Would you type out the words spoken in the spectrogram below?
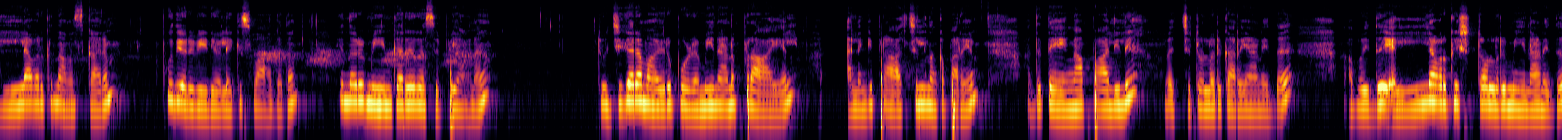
എല്ലാവർക്കും നമസ്കാരം. പുതിയൊരു വീഡിയോയിലേക്ക് സ്വാഗതം. ഇന്നൊരു മീൻ കറി റെസിപ്പിയാണ്. രുചികരമായൊരു പുഴമീനാണ് പ്രായൽ അല്ലെങ്കിൽ പ്രാച്ചിൽ എന്നൊക്കെ പറയും. അത് തേങ്ങാപ്പാലിൽ വെച്ചിട്ടുള്ളൊരു കറിയാണിത്. അപ്പോൾ ഇത് എല്ലാവർക്കും ഇഷ്ടമുള്ളൊരു മീനാണിത്.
